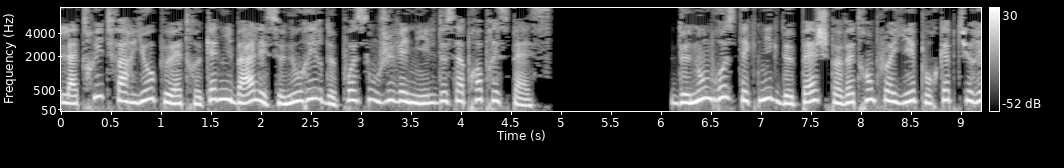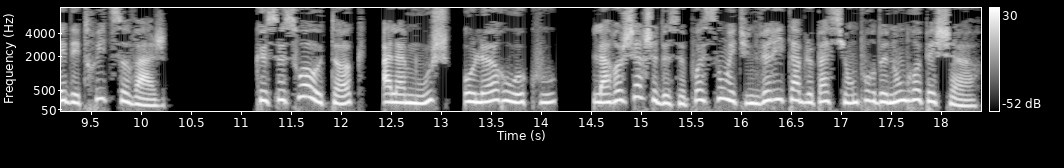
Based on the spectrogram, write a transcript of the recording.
La truite fario peut être cannibale et se nourrir de poissons juvéniles de sa propre espèce. De nombreuses techniques de pêche peuvent être employées pour capturer des truites sauvages. Que ce soit au toc, à la mouche, au leurre ou au cou, la recherche de ce poisson est une véritable passion pour de nombreux pêcheurs.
